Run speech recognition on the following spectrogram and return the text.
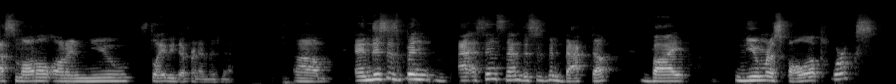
best model on a new, slightly different ImageNet. Um, and this has been, uh, since then, this has been backed up by numerous follow-up works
